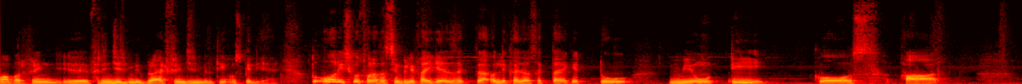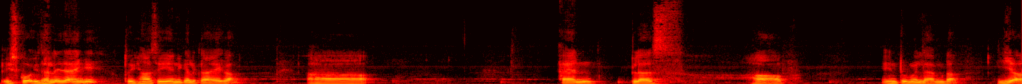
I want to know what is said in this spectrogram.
वहाँ पर फ्रिंज फ्रिंजेज ब्राइट फ्रिंजेज मिलती हैं, उसके लिए है। तो और इसको थोड़ा सा सिंप्लीफाई किया जा सकता है और लिखा जा सकता है कि two mu t cos r इसको इधर ले जाएँगे तो यहाँ से ये निकल कर आएगा एन प्लस हाफ़ इंटू में लैमडा या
